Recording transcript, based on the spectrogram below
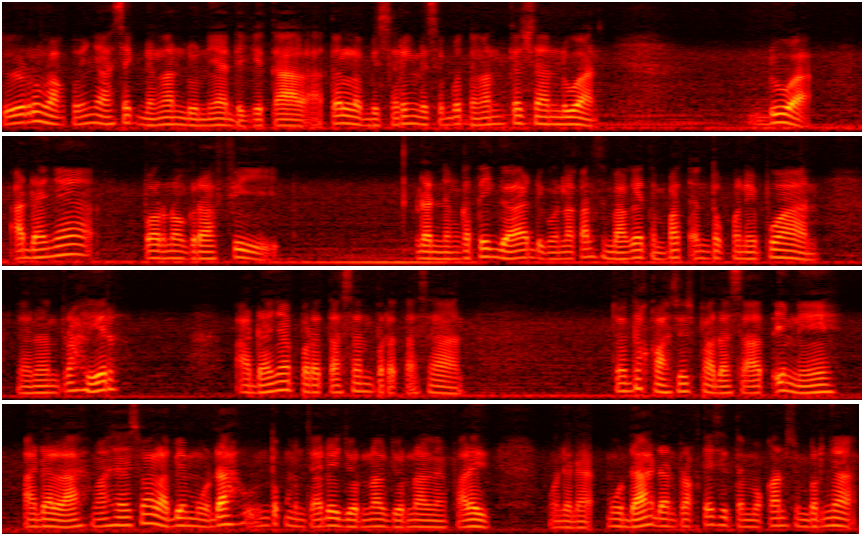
seluruh waktunya asik dengan dunia digital atau lebih sering disebut dengan kecanduan. 2. Adanya pornografi dan yang ketiga digunakan sebagai tempat untuk penipuan. Dan yang terakhir adanya peretasan-peretasan. Contoh kasus pada saat ini adalah mahasiswa lebih mudah untuk mencari jurnal-jurnal yang valid, mudah dan praktis ditemukan sumbernya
